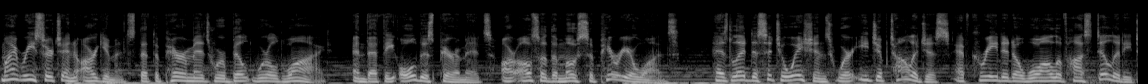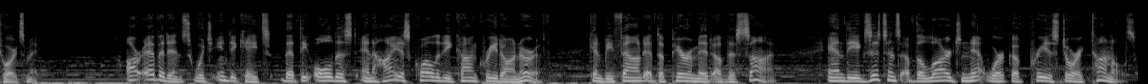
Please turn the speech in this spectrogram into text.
My research and arguments that the pyramids were built worldwide, and that the oldest pyramids are also the most superior ones, has led to situations where Egyptologists have created a wall of hostility towards me. Our evidence which indicates that the oldest and highest quality concrete on Earth can be found at the Pyramid of the Sun and the existence of the large network of prehistoric tunnels,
